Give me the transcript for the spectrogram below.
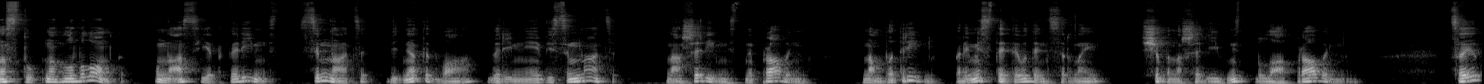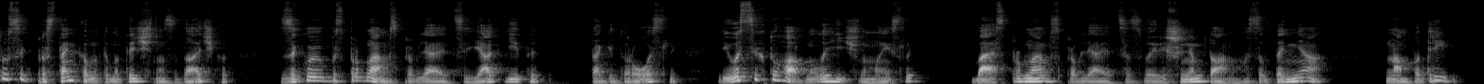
Наступна головоломка. У нас є така рівність. 17 відняти 2 дорівнює 18. Наша рівність неправильна. Нам потрібно перемістити один сірник, щоб наша рівність була правильною. Це є досить простенька математична задачка, з якою без проблем справляються як діти, так і дорослі. І ось ці, хто гарно логічно мислить, без проблем справляється з вирішенням даного завдання. Нам потрібно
